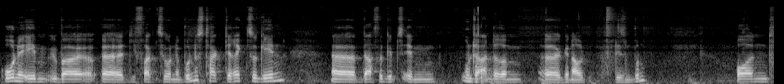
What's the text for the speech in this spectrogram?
ohne eben über äh, die Fraktion im Bundestag direkt zu gehen. Äh, dafür gibt es eben unter anderem äh, genau diesen Bund. Und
